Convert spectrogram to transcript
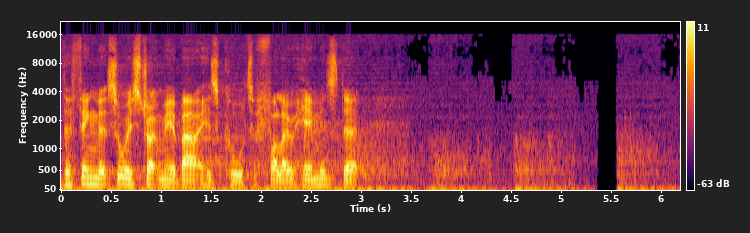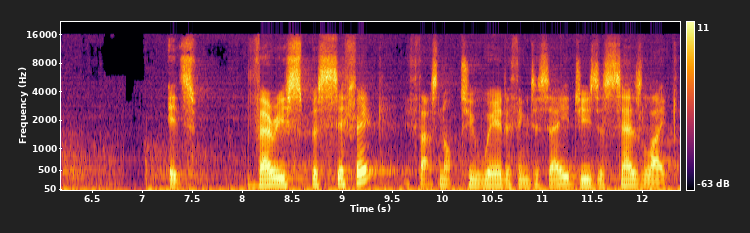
the thing that's always struck me about his call to follow him is that it's very specific, if that's not too weird a thing to say. Jesus says, like,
